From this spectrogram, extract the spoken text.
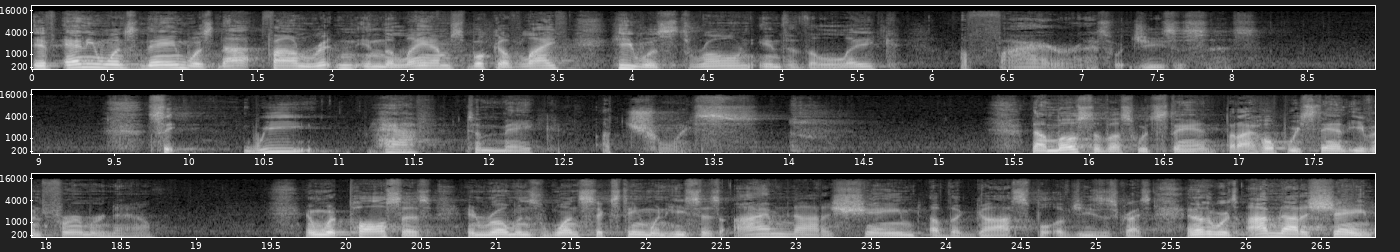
"If anyone's name was not found written in the Lamb's book of life, he was thrown into the lake of fire." That's what Jesus says. See, we have to make a choice. Now, most of us would stand, but I hope we stand even firmer now. And what Paul says in Romans 1:16 when he says, "I'm not ashamed of the gospel of Jesus Christ." In other words, I'm not ashamed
